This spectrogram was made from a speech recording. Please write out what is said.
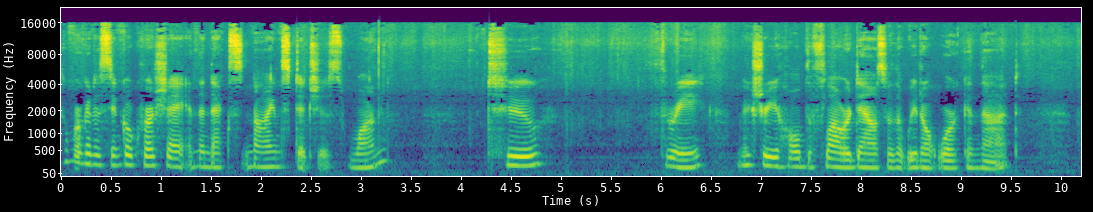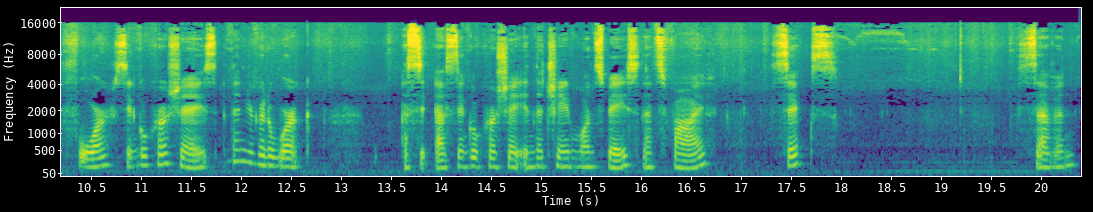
and we're going to single crochet in the next 9 stitches. 1 2 3 make sure you hold the flower down so that we don't work in that. 4 single crochets. And then you're going to work a, a single crochet in the chain one space. That's five six seven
